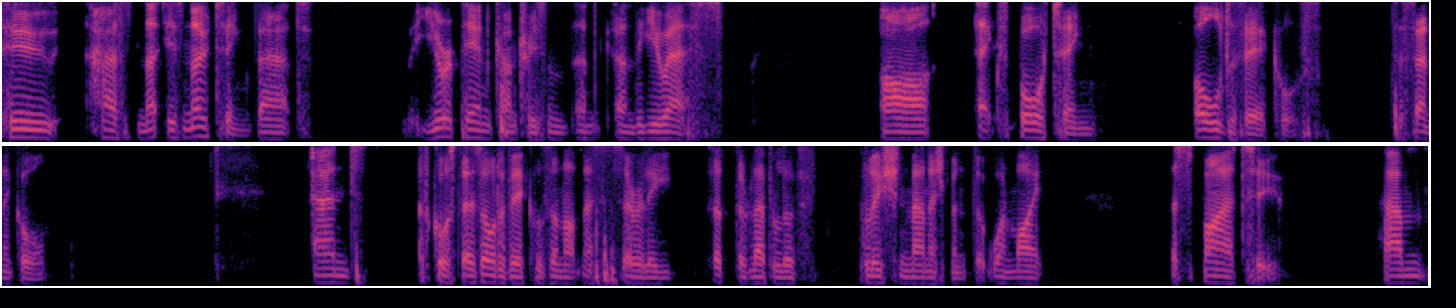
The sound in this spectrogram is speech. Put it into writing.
who has is noting that European countries and, and, and the US are exporting older vehicles to Senegal. And of course, those older vehicles are not necessarily at the level of pollution management that one might aspire to. Um,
